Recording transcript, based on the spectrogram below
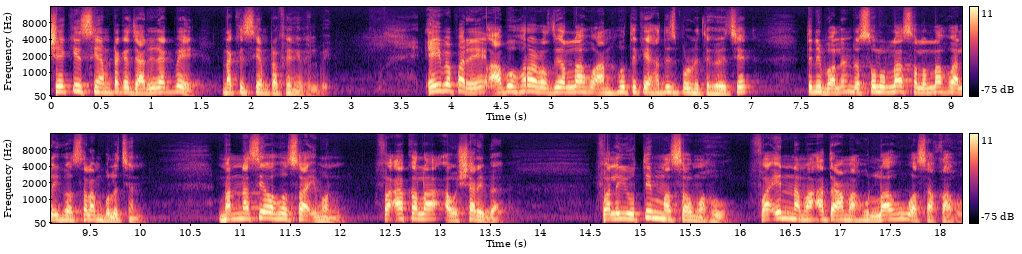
সে কি সিয়ামটাকে জারি রাখবে নাকি সিয়ামটা ভেঙে ফেলবে? এই ব্যাপারে আবুহরা রাজিয়াল্লাহ আনহু থেকে হাদিস বর্ণিত হয়েছে। তিনি বলেন রসুল্লাহ সাল্লাহ আলী আসালাম বলেছেন মান্নাসি ওহ সাইমন ফা আকলা আও শারিবা ফালি উতিম মাসাউমাহু ফা ইন্নামা আতা আমাহুল্লাহু ওয়াসাকাহু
